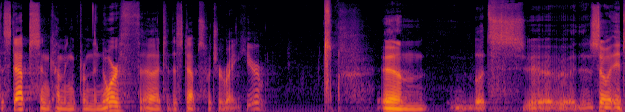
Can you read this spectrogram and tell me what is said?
the steps and coming from the north uh, to the steps, which are right here. Um, let's, uh, so it,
